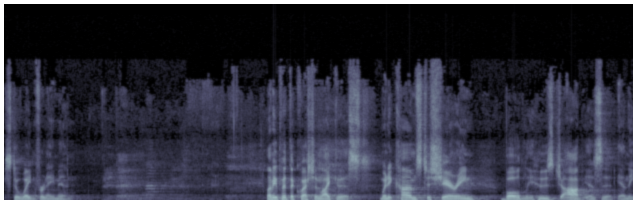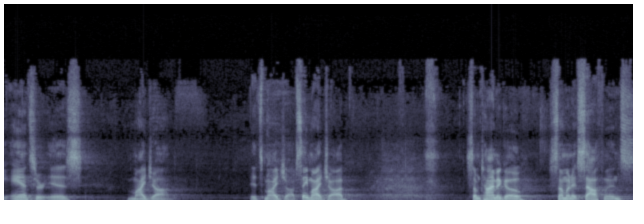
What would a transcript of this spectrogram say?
Still waiting for an amen. Let me put the question like this when it comes to sharing boldly, whose job is it? And the answer is my job. It's my job. Say, my job. Some time ago, someone at Southwinds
